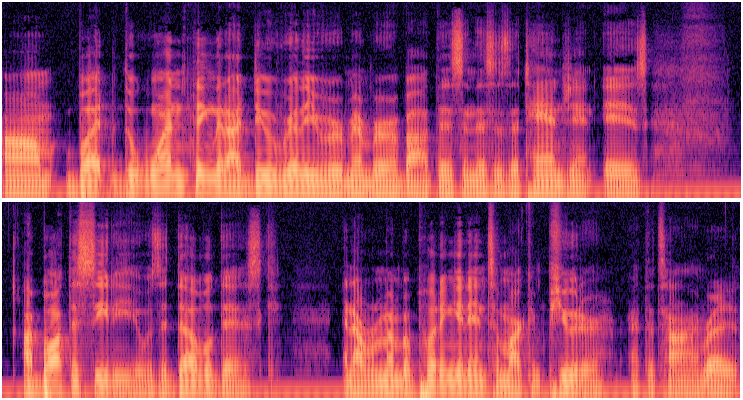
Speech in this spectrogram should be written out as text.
Um, but the one thing that I do really remember about this, and this is a tangent, is I bought the CD. It was a double disc, and I remember putting it into my computer at the time. Right.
